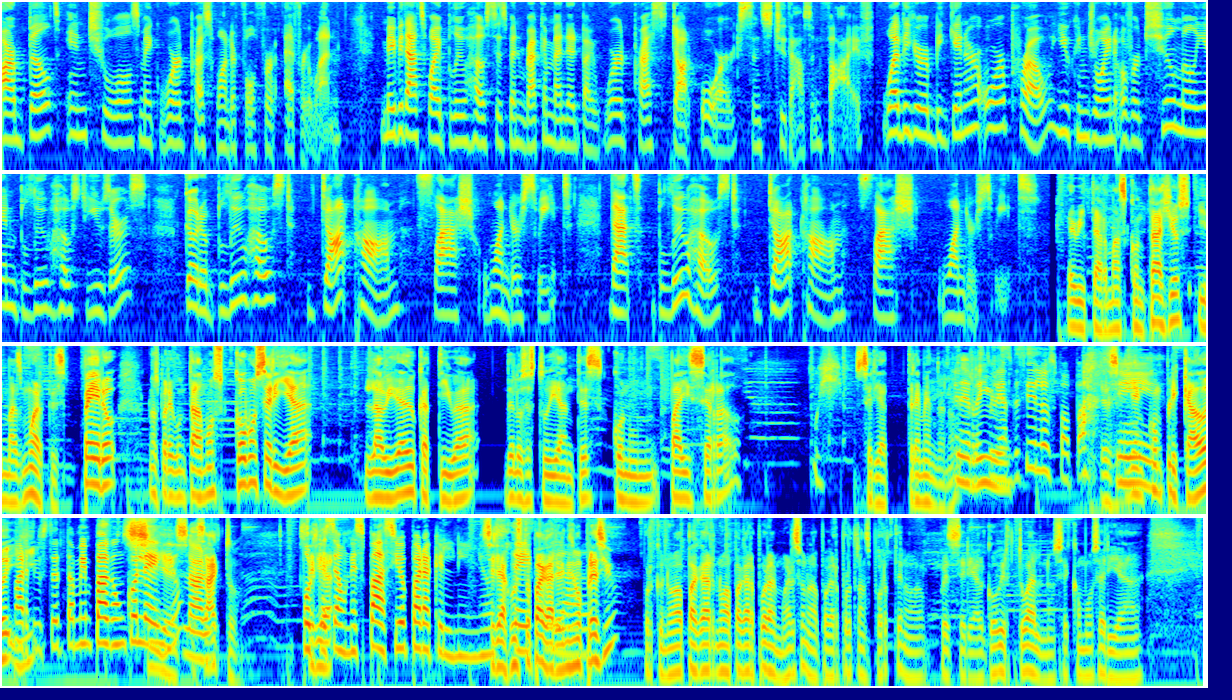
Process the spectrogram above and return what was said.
Our built in tools make WordPress wonderful for everyone. Maybe that's why Bluehost has been recommended by WordPress.org since 2005. Whether you're a beginner or a pro, you can join over 2 million Bluehost users. Go to bluehost.com slash Wondersuite. That's bluehost.com slash Wondersuite. evitar más contagios y más muertes. Pero nos preguntamos cómo sería la vida educativa de los estudiantes con un país cerrado. Uy. Sería tremendo, ¿no? De los estudiantes y de los papás. Es bien complicado y Aparte, usted también paga un colegio. Sí, es- exacto. Porque Sería- sea un espacio para que el niño. ¿Sería esté justo pagar el mismo precio? Porque uno va a pagar, no va a pagar por almuerzo, no va a pagar por transporte, no, pues sería algo virtual, no sé cómo sería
